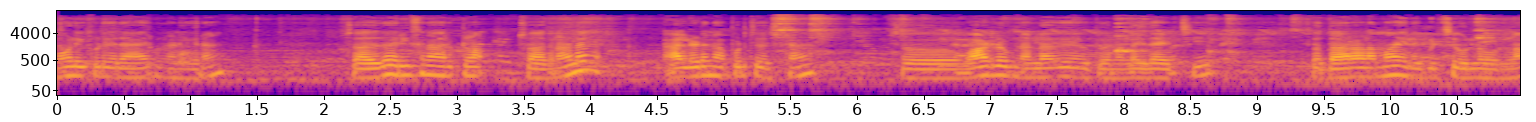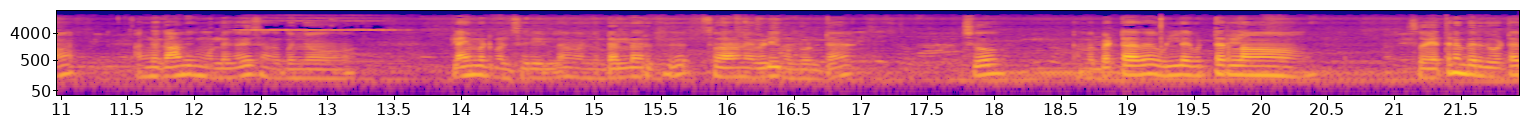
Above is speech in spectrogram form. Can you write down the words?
மோலி கூட இதாக ஆயிருக்குன்னு நினைக்கிறேன். ஸோ அதுதான் ரீசனாக இருக்கலாம். ஸோ அதனால் ஆல்ரெடி நான் பிடிச்சி வச்சிட்டேன். ஸோ வாட்ரூப் நல்லாவே இப்போ நல்லா இதாகிடுச்சு ஸோ தாராளமாக இதை பிடிச்சி உள்ளே விடலாம். அங்கே காமிக்க முடியல கைஸ் அங்கே கொஞ்சம் கிளைமேட் கொஞ்சம் சரியில்லை. கொஞ்சம் டல்லாக இருக்குது ஸோ அதனால் நான் வெளியே கொண்டு வந்துட்டேன். ஸோ நம்ம பெட்டாவே உள்ளே விட்டுறலாம். ஸோ எத்தனை பேருக்கு பெட்டா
